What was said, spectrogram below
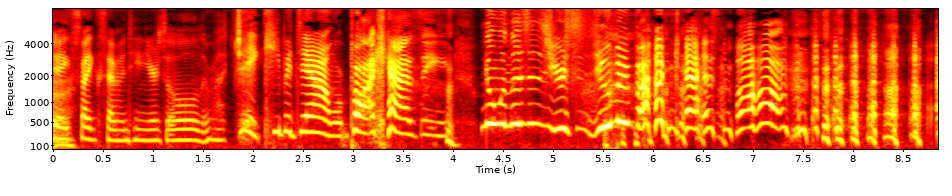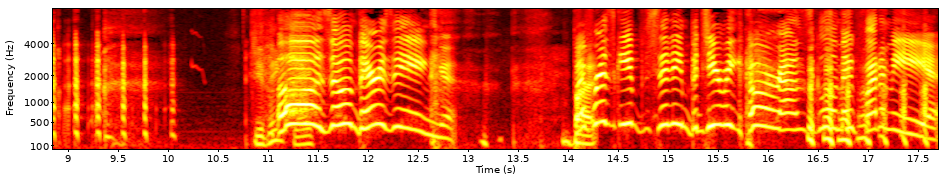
Jake's like 17 years old, and we're like, Jake, keep it down. We're podcasting. no one listens to your stupid podcast, mom. Do you think? Oh, it's so embarrassing. My friends keep sitting, but here we go around school and make fun of me.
